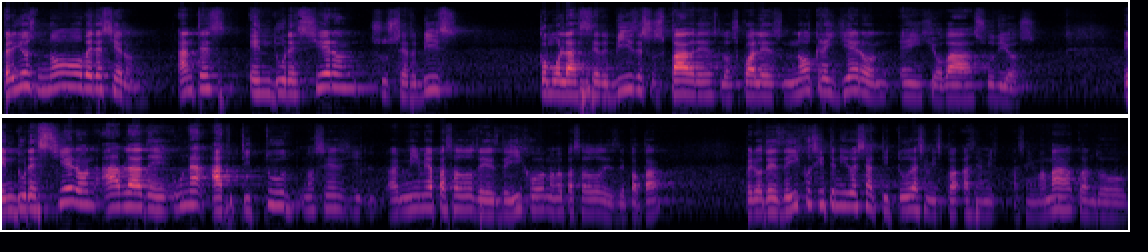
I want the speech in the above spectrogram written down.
Pero ellos no obedecieron, antes endurecieron su cerviz como la cerviz de sus padres, los cuales no creyeron en Jehová su Dios. Endurecieron habla de una actitud, no sé, a mí me ha pasado desde hijo, no me ha pasado desde papá pero desde hijo sí he tenido esa actitud hacia, mis, hacia, mi, hacia mi mamá cuando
